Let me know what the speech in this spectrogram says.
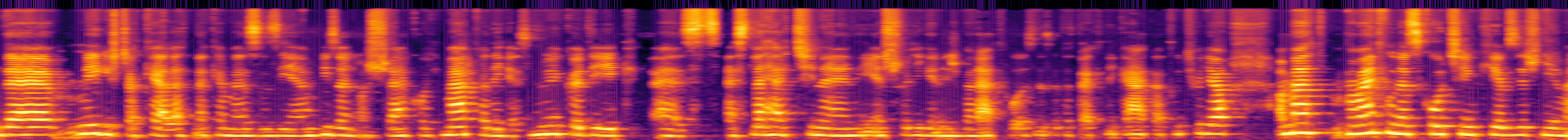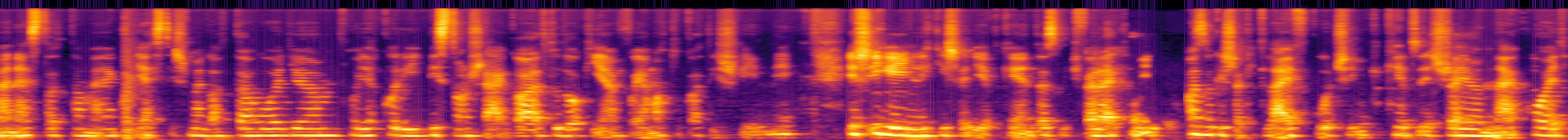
de mégiscsak kellett nekem ez az ilyen bizonyosság, hogy már pedig ez működik, ez, ezt lehet csinálni, és hogy igenis be lehet hozni ezeket a technikákat. Úgyhogy a, a mindfulness coaching képzés nyilván ezt adta meg, vagy ezt is megadta, hogy, hogy akkor így biztonsággal tudok ilyen folyamatokat is vinni. És igénylik is egyébként az ügyfelek, azok is, akik life coaching képzésre jönnek, hogy,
